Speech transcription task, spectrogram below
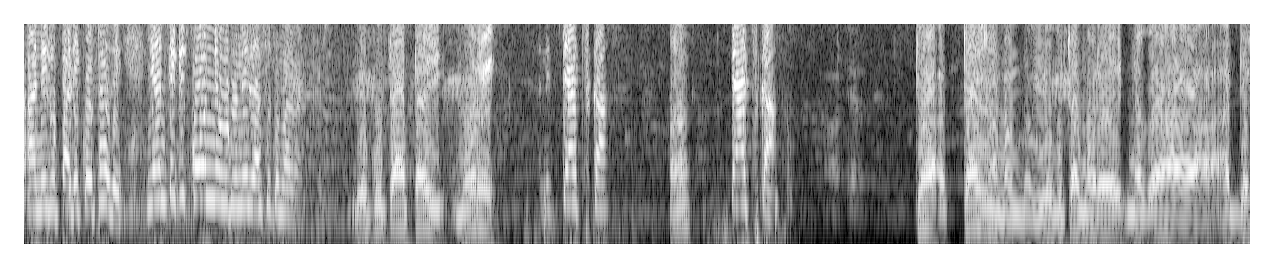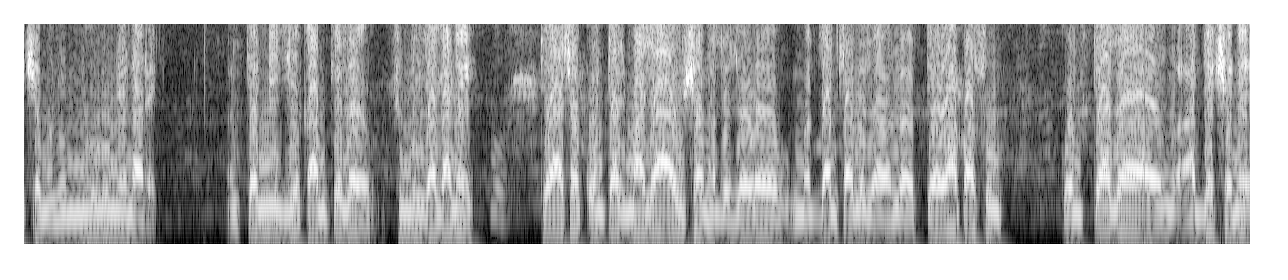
आणि रुपाली कोठावदे यांपैकी कोण निवडून येईल असं तुम्हाला वाटतं? योगिताताई मोरे. आणि त्याच का? हं? त्याच का? त्या त्याच ना मग योगिता मोरे नगर आ- अध्यक्ष म्हणून निवडून येणार आहेत. आणि त्यांनी जे काम केलं सुनील दादाने ते असं कोणत्याच माझ्या आयुष्यामध्ये जेवढं मतदान चालू झालं तेव्हापासून कोणत्याच अं, अध्यक्षाने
